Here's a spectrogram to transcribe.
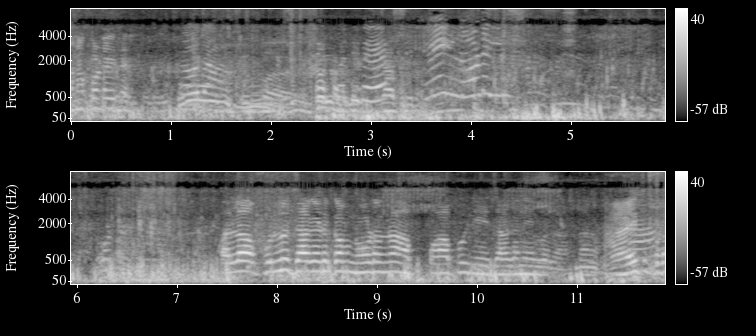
ಅನ್ಕೊಂಡ ಇದೆ. ಅಲ್ಲ ಫುಲ್ ಜಾಗ ಹಿಡ್ಕೊಂಡು ನೋಡಂದ್ರ ಅಪ್ಪ ಅಪ್ಪಗೆ ಜಾಗನೇ ಇಲ್ವಲ್ಲ. ನಾನು ಆಯ್ತು ಬಿಡ.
